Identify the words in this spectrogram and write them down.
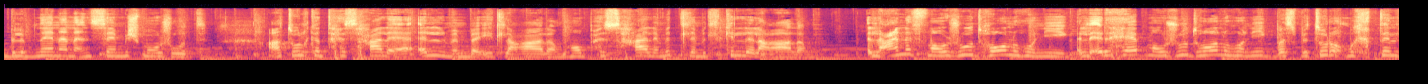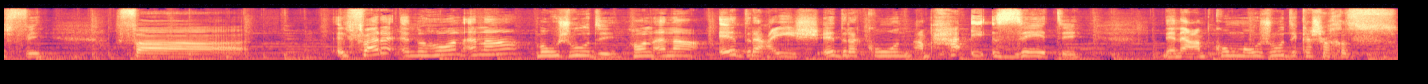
بلبنان أنا إنسان مش موجود. على طول كنت أحس حالي أقل من بقية العالم هون بحس حالي مثلي مثل كل العالم. العنف موجود هون وهونيك الإرهاب موجود هون وهونيك بس بطرق مختلفة. ف الفرق إنه هون أنا موجودة هون أنا قادرة أعيش قادرة أكون عم بحقق ذاتي يعني عم بكون موجودة كشخص.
